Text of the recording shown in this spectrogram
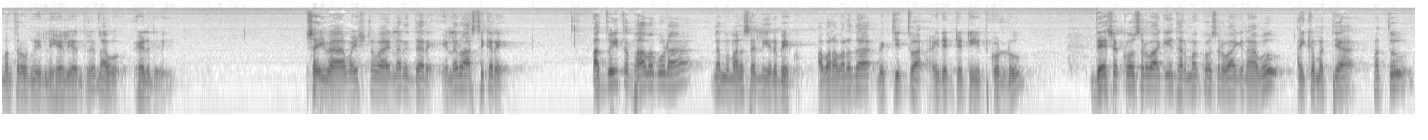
ಮಂತ್ರವನ್ನು ಇಲ್ಲಿ ಹೇಳಿ ಅಂತೇಳಿ ನಾವು ಹೇಳಿದ್ವಿ ಶೈವ, ವೈಷ್ಣವ ಎಲ್ಲರೂ ಇದ್ದಾರೆ. ಎಲ್ಲರೂ ಆಸ್ತಿಕರೇ. ಅದ್ವೈತ ಭಾವ ಕೂಡ ನಮ್ಮ ಮನಸ್ಸಲ್ಲಿ ಇರಬೇಕು. ಅವರವರದ ವ್ಯಕ್ತಿತ್ವ ಐಡೆಂಟಿಟಿ ಇಟ್ಕೊಂಡು ದೇಶಕ್ಕೋಸ್ಕರವಾಗಿ, ಧರ್ಮಕ್ಕೋಸ್ಕರವಾಗಿ ನಾವು ಐಕಮತ್ಯ ಮತ್ತು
